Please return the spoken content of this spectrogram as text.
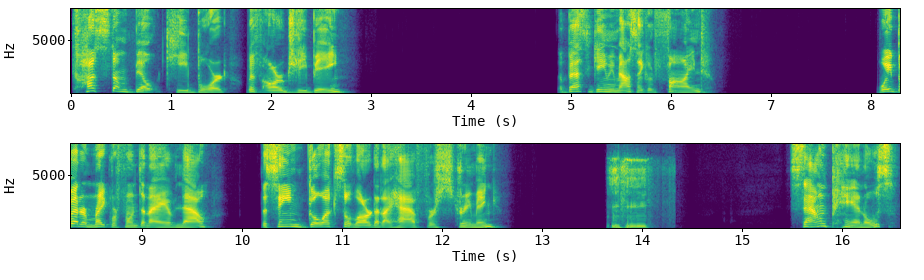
Custom built keyboard with RGB. The best gaming mouse I could find. Way better microphone than I have now. The same GoXLR that I have for streaming. hmm sound panels.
